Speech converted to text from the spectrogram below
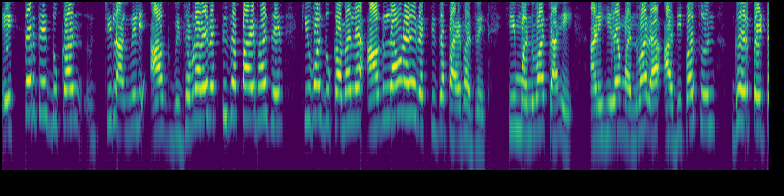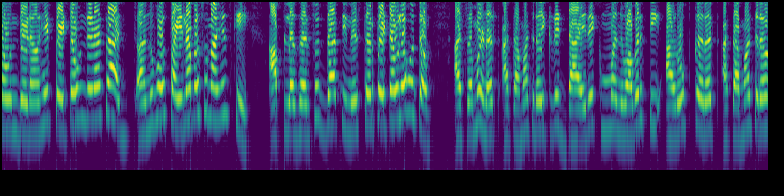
एकतर ते दुकानची लागलेली आग विझवणाऱ्या व्यक्तीचा पाय भाजेल किंवा दुकानाला आग लावणाऱ्या व्यक्तीचा पाय भाजवेल ही मनवाच आहे. आणि हिला मनवाला आधीपासून घर पेटवून देणं हे पेटवून देण्याचा अनुभव पहिल्यापासून आहेच की आपलं घर सुद्धा तिनेच तर पेटवलं होतं. असं म्हणत आता मात्र इकडे डायरेक्ट मनवावरती आरोप करत आता मात्र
